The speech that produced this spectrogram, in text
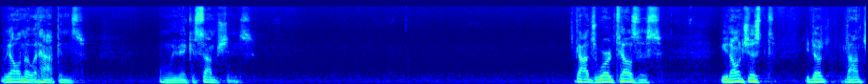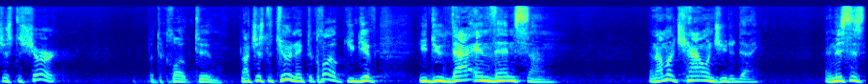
We all know what happens when we make assumptions. God's word tells us you don't just, you don't, not just the shirt, but the cloak too. Not just the tunic, the cloak. You give, you do that and then some. And I'm going to challenge you today. And this is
